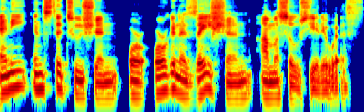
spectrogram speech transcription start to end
any institution or organization I'm associated with.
